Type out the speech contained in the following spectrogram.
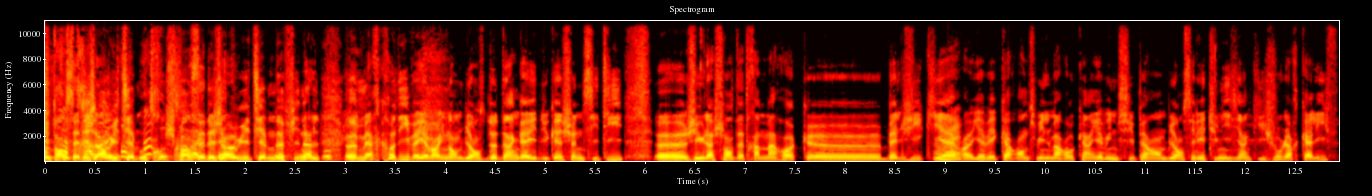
je pensais déjà au huitième. Je pensais déjà au huitième de finale. Euh, mercredi, il va y avoir une ambiance de dingue à Education City. Euh, J'ai eu la chance d'être à Maroc, euh, Belgique hier. Il y avait 40 000 Marocains. Il y avait une super ambiance et les Tunisiens qui jouent leur qualif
